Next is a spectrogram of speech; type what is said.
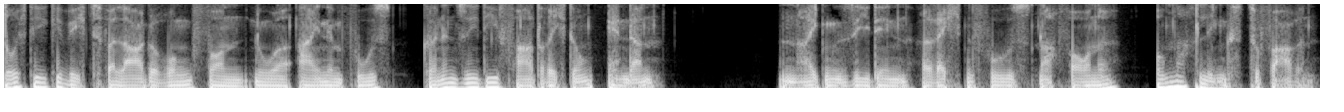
Durch die Gewichtsverlagerung von nur einem Fuß können Sie die Fahrtrichtung ändern. Neigen Sie den rechten Fuß nach vorne, um nach links zu fahren.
